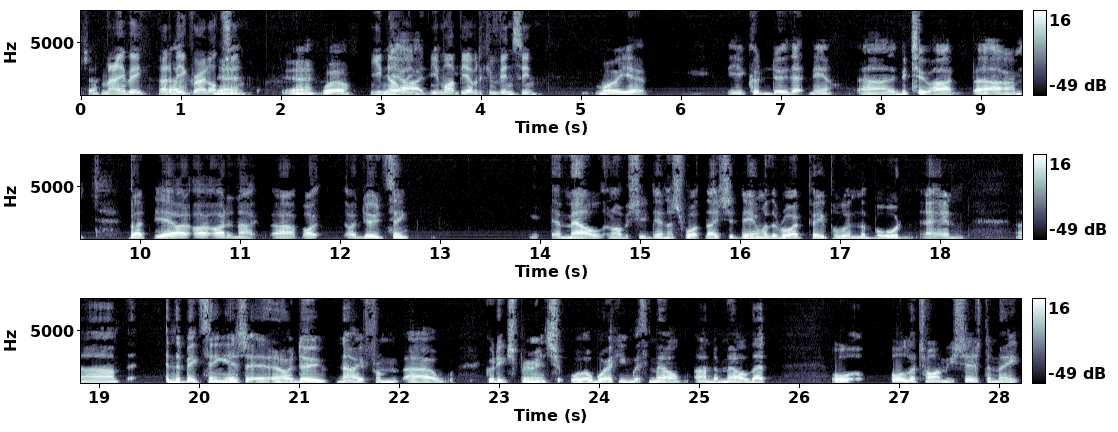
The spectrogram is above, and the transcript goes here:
So maybe that'd uh, be a uh, great option. Yeah, yeah. well, you know, yeah, him. you might be able to convince him. Well, yeah, you couldn't do that now. Uh, it'd be too hard. Um, but yeah, I, I, I don't know. Uh, I I do think Mal and obviously Dennis Watt, they sit down with the right people in the board, and um, and the big thing is, and I do know from uh, good experience working with Mal under Mal that all all the time he says to me,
